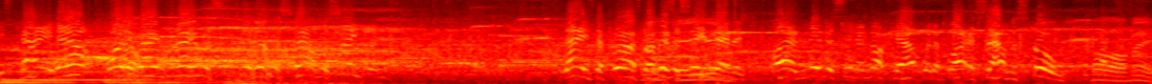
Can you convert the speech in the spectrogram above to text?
He's counted out oh. Evangelou was the sat on the seat. That is the first I've ever see, seen, yeah. Danny. I have never seen a knockout where the fighter sat on the stool. Oh mate,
